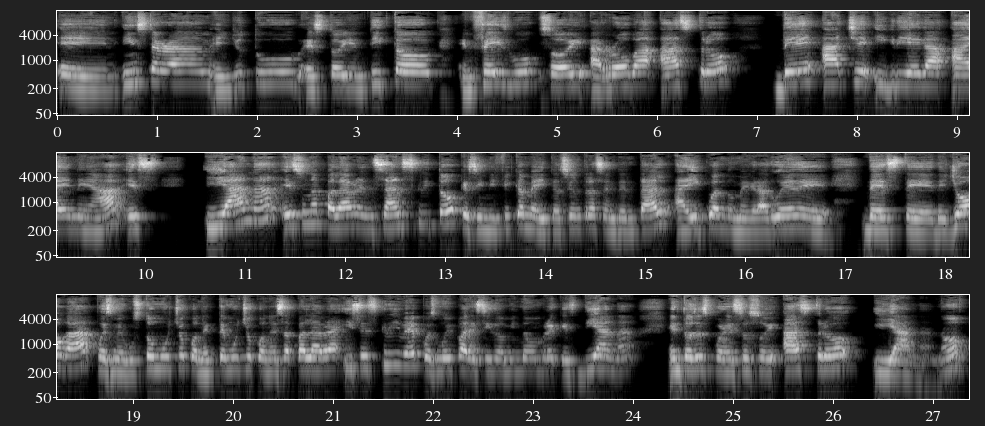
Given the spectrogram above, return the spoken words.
en Instagram, en YouTube, estoy en TikTok, en Facebook, soy arroba astro, D-H-Y-A-N-A, es Yana es una palabra en sánscrito que significa meditación trascendental. Ahí cuando me gradué de, de, este, de yoga, pues me gustó mucho, conecté mucho con esa palabra y se escribe pues muy parecido a mi nombre que es Diana. Entonces por eso soy Astro y Ana, ¿no?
